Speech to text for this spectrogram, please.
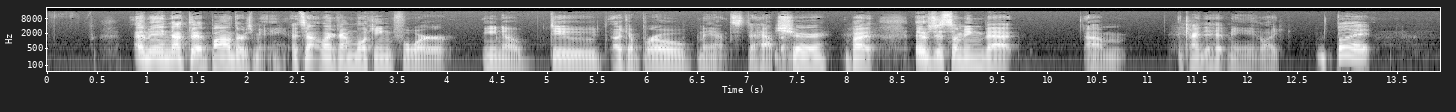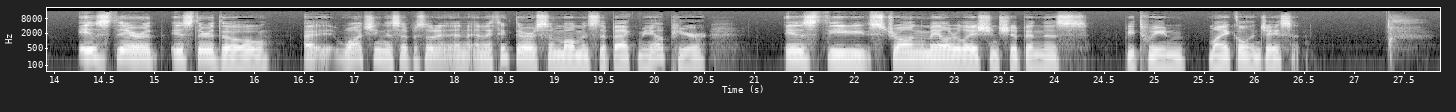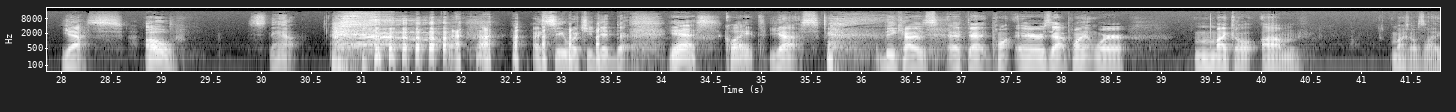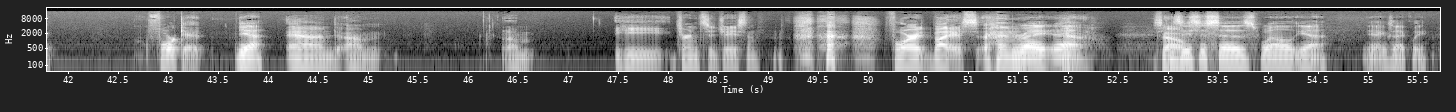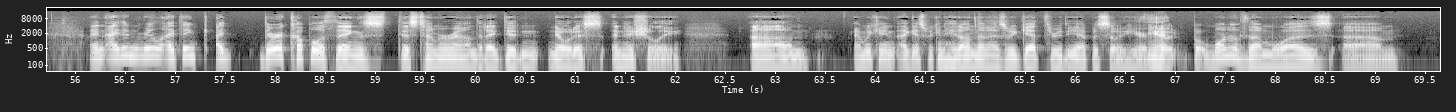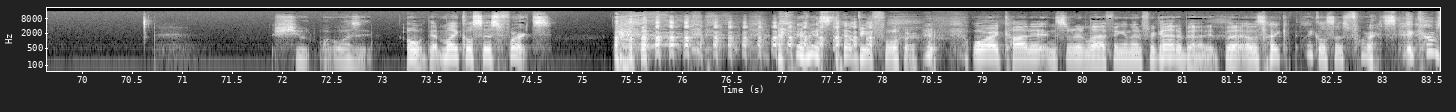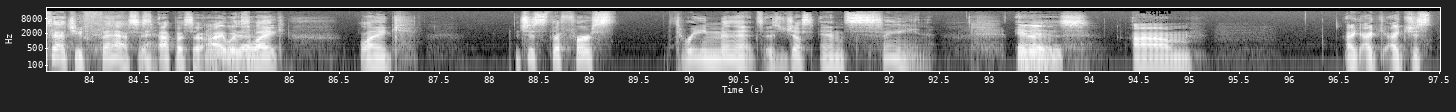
I mean not that it bothers me. It's not like I'm looking for you know do like a bromance to happen. sure. but it was just something that um it kind of hit me like But is there is there though I, watching this episode and and I think there are some moments that back me up here is the strong male relationship in this between Michael and Jason. yes oh snap i see what you did there Yes, quite. yes because at that point there's that point where michael um michael's like fork it Yeah. and um um he turns to jason for advice and Right, yeah. so Because he just says, "Well, yeah, yeah, exactly." And I didn't real. I think I there are a couple of things this time around that I didn't notice initially, um, and we can. I guess we can hit on them as we get through the episode here. Yeah. But but one of them was, um, shoot, what was it? Oh, that Michael says farts. I missed that before. Or I caught it and started laughing and then forgot about it. But I was like, Michael says farts. it comes at you fast this episode. I was does. like, like, just the first three minutes is just insane. It And- is. Um, I, I, I just,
